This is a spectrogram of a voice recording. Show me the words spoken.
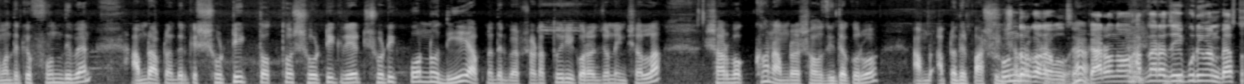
আমাদেরকে ফোন দিবেন। আমরা আপনাদেরকে সঠিক তথ্য, সঠিক রেট সঠিক পণ্য দিয়ে আপনাদের ব্যবসাটা তৈরি করার জন্য ইনশাল্লাহ সর্বক্ষণ আমরা সহযোগিতা করব। আপনাদের পাশে সুন্দর কথা বলছেন। হ্যাঁ? কারণ আপনারা যেই পরিমাণ ব্যস্ত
